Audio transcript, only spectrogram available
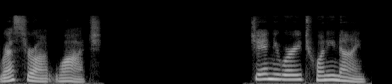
Restaurant Watch. January 29th.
